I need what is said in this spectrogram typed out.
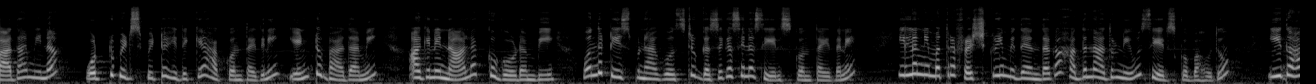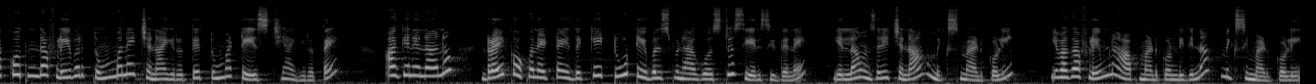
ಬಾದಾಮಿನ ಒಟ್ಟು ಬಿಡಿಸ್ಬಿಟ್ಟು ಇದಕ್ಕೆ ಹಾಕ್ಕೊತಾ ಇದ್ದೀನಿ. ಎಂಟು ಬಾದಾಮಿ ಹಾಗೆಯೇ ನಾಲ್ಕು ಗೋಡಂಬಿ, ಒಂದು ಟೀ ಸ್ಪೂನ್ ಆಗುವಷ್ಟು ಗಸಗಸಿನ ಸೇರಿಸ್ಕೊತಾ ಇದ್ದೇನೆ. ಇಲ್ಲ, ನಿಮ್ಮ ಹತ್ರ ಫ್ರೆಶ್ ಕ್ರೀಮ್ ಇದೆ ಅಂದಾಗ ಅದನ್ನಾದರೂ ನೀವು ಸೇರಿಸ್ಕೋಬಹುದು. ಇದು ಹಾಕೋದ್ರಿಂದ ಫ್ಲೇವರ್ ತುಂಬಾ ಚೆನ್ನಾಗಿರುತ್ತೆ, ತುಂಬ ಟೇಸ್ಟಿಯಾಗಿರುತ್ತೆ. ಹಾಗೆಯೇ ನಾನು ಡ್ರೈ ಕೋಕೋನೆಟ್ನ ಇದಕ್ಕೆ ಟೂ ಟೇಬಲ್ ಸ್ಪೂನ್ ಆಗುವಷ್ಟು ಸೇರಿಸಿದ್ದೇನೆ. ಎಲ್ಲ ಒಂದ್ಸರಿ ಚೆನ್ನಾಗಿ ಮಿಕ್ಸ್ ಮಾಡ್ಕೊಳ್ಳಿ. ಇವಾಗ ಫ್ಲೇಮ್ನ ಆಫ್ ಮಾಡ್ಕೊಂಡಿದ್ದನ್ನು ಮಿಕ್ಸಿ ಮಾಡ್ಕೊಳ್ಳಿ.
